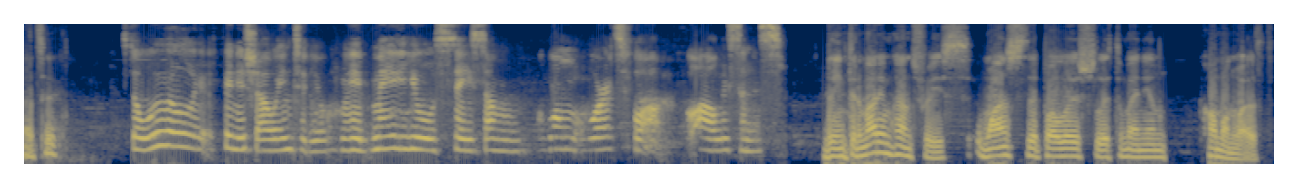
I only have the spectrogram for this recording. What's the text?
that's it. So we will finish our interview. May, may you say some warm words for our, for our listeners. The intermarium countries, once the Polish Lithuanian Commonwealth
